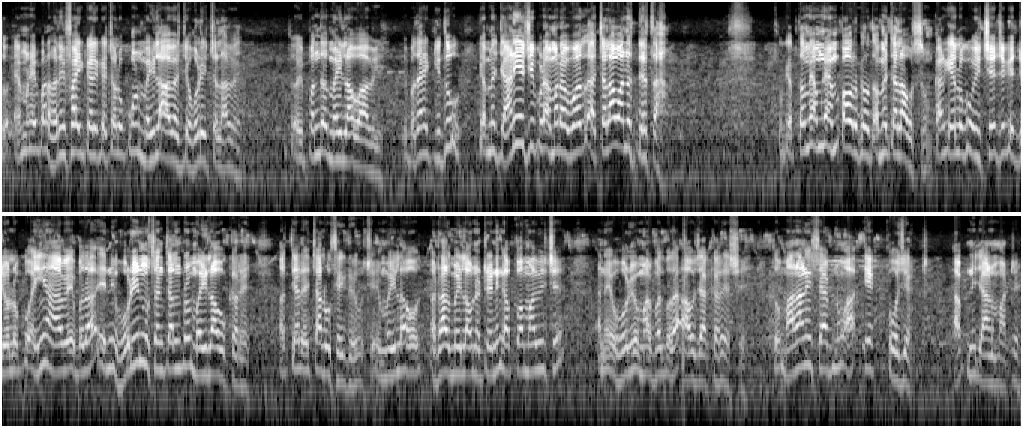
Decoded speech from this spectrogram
તો એમણે પણ હરીફાઈ કરી કે ચલો કોણ મહિલા આવે છે હોળી ચલાવે? તો એ પંદર મહિલાઓ આવી. એ બધાએ કીધું કે અમે જાણીએ છીએ, પણ અમારા વર આ ચલાવવા નથી દેતા. તો કે તમે અમને એમ્પાવર કરો તો અમે ચલાવશું. કારણ કે એ લોકો ઈચ્છે છે કે જે લોકો અહીંયા આવે, બધા એની હોળીનું સંચાલન પણ મહિલાઓ કરે. અત્યારે ચાલુ થઈ ગયું છે. મહિલાઓ, અઢાર મહિલાઓને ટ્રેનિંગ આપવામાં આવી છે અને હોળીઓ મારફત બધા આવજા કરે છે. તો મારાણી સાહેબનું આ એક પ્રોજેક્ટ આપની જાણ માટે.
